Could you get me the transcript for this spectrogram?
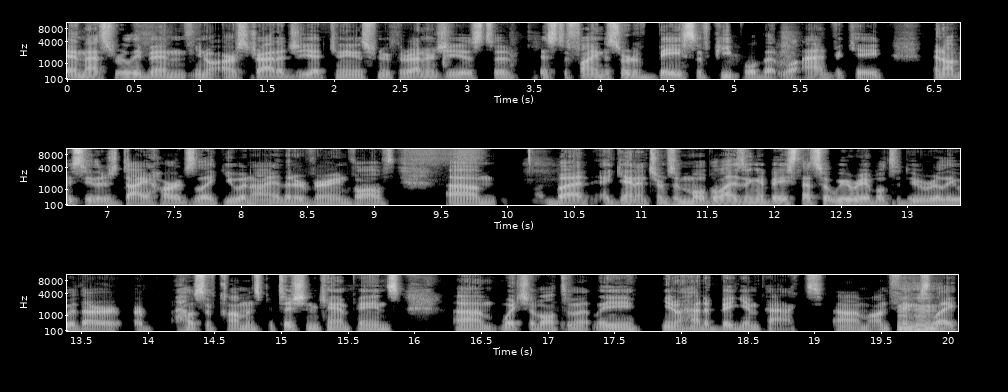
and that's really been you know our strategy at Canadians for Nuclear Energy is to is to find a sort of base of people that will advocate. And obviously, there's diehards like you and I that are very involved. Um, but again, in terms of mobilizing a base, that's what we were able to do really with our, our House of Commons petition campaigns, um, which have ultimately, you know, had a big impact um, on things mm-hmm. like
